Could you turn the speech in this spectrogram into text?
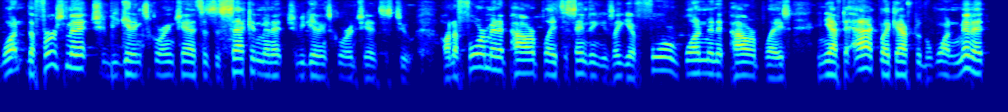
one. The first minute should be getting scoring chances. The second minute should be getting scoring chances too. On a four minute power play, it's the same thing. It's like you have four one minute power plays, and you have to act like after the one minute,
